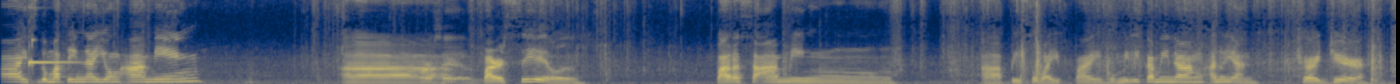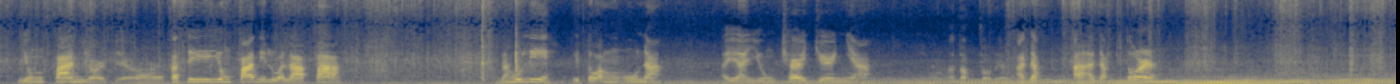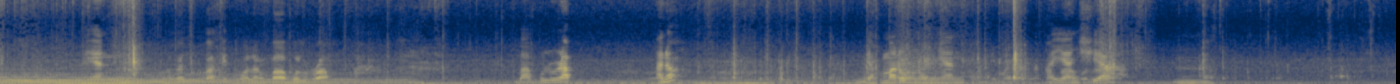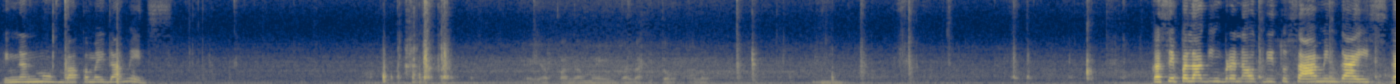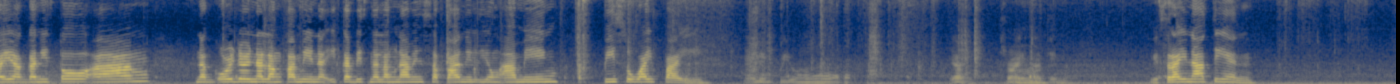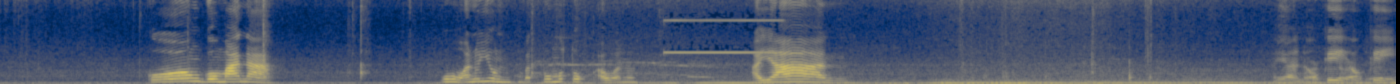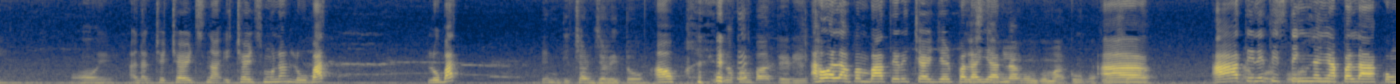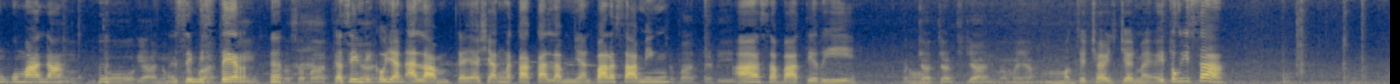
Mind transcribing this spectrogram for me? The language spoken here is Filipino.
Guys, dumating na yung aming ah, Parcel. parcel para sa aming ah, piso wifi. Bumili kami ng ano yan, charger. Yung pan Charger. Oh, kasi yung panel wala pa. Nahuli. Ito ang una. Ayan, yung charger niya. Adapter yan. Adap ah, adapter. Bakit, bakit walang bubble wrap? bubble wrap. Ano? Hindi ako marunong yan. Ayan siya. wrap. Mm. Tingnan mo, baka may damage. Kaya pala may dala itong ano. Kasi palaging brand out dito sa amin guys. Kaya ganito ang nag-order na lang kami na ikabit na lang namin sa panel yung aming piso wifi. Galing po adapter. Yan, try Hmm. natin. I-try natin. Kung gumana. Oh, ano yun? Ba't pumutok? Aw, ano? Ayan. Ayan, okay, okay. Oh, ah, nag-charge na. I-charge mo na. Lubat? Lubat? Hindi charger ito. Aw. Wala pang battery. ah, wala pang battery charger pala Testing yan. lang kung gumako okay Ah, siya. Ah, tinitesting na niya pala kung gumana. Hmm, Ito, iaano mo Si Mister. Kasi hindi ko yan alam. Kaya siya ang nakakaalam yan. Para sa aming, Sa battery. ah, sa battery. Pag-charge dyan, mamaya. Magcha-charge dyan. May- Itong isa.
